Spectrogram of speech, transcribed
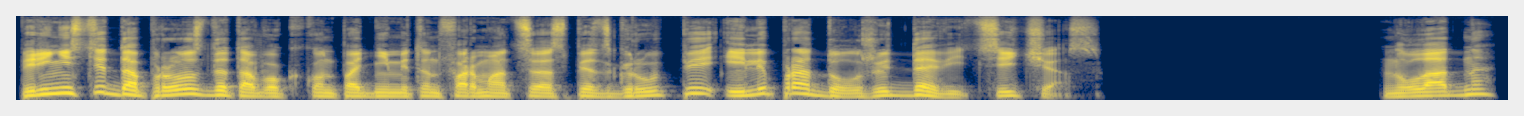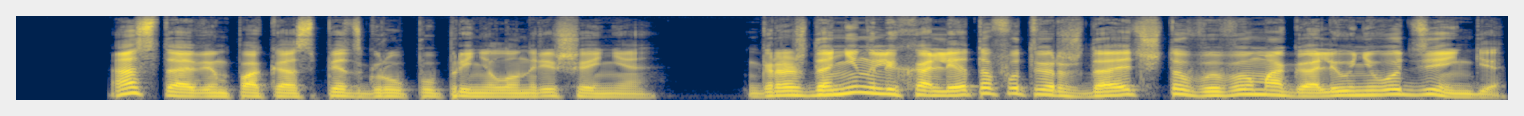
Перенести допрос до того, как он поднимет информацию о спецгруппе, или продолжить давить сейчас. Ну ладно, оставим пока спецгруппу, принял он решение. Гражданин Лихолетов утверждает, что вы вымогали у него деньги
